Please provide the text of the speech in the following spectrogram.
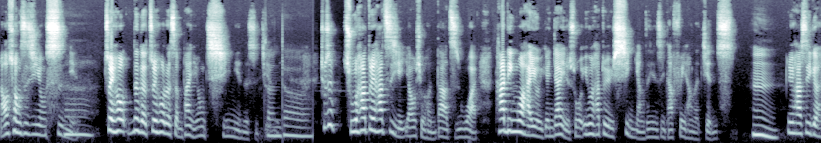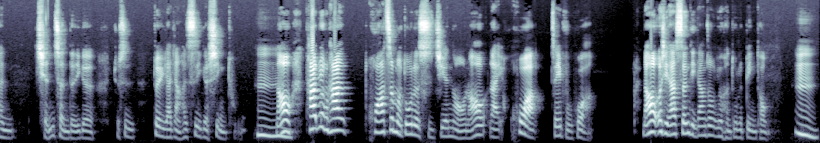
然后创世纪用四年，嗯最后那个最后的审判也用七年的时间真。的，就是除了他对他自己的要求很大之外，他另外还有一个人家也说，因为他对于信仰这件事情他非常的坚持，嗯因为他是一个很虔诚的一个，就是对于来讲他是一个信徒。嗯，然后他用他花这么多的时间哦，然后来画这幅画，然后而且他身体当中有很多的病痛，嗯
